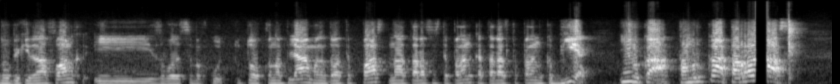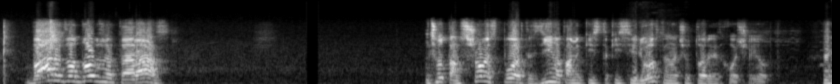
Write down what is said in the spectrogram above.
Довбик іде на фланг і заводить себе в кут. Тут конопля, можна давати пас на Тараса Степаненка. Тарас Степаненко б'є. І рука! Там рука! Тарас! Bardzo добре, Тарас! Що там, що ви спорите? Зіно там якийсь такий серйозний, наче торгет хоче, йопт.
